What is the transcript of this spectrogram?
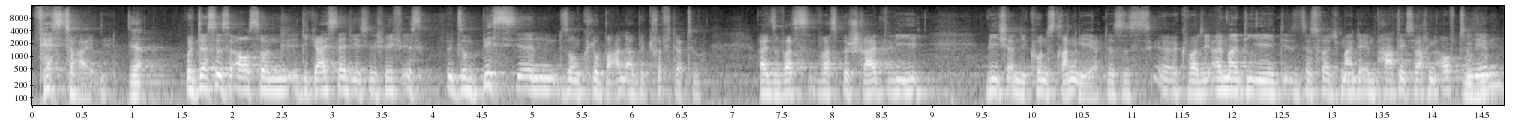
festzuhalten. Ja. Und das ist auch so ein, die Geister, die es schrieb, ist so ein bisschen so ein globaler Begriff dazu. Also was, was beschreibt, wie, wie ich an die Kunst rangehe. Das ist äh, quasi einmal die, die, das, was ich meinte, empathisch Sachen aufzunehmen mhm.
